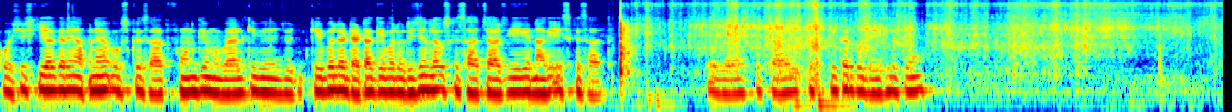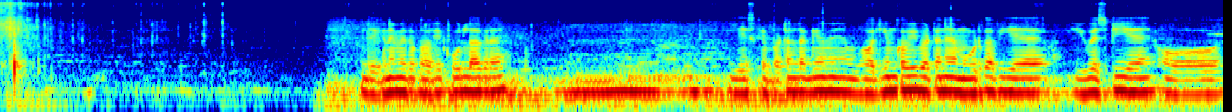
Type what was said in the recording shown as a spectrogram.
कोशिश किया करें अपने उसके साथ फ़ोन के मोबाइल की भी जो केबल है डाटा केबल ओरिजिनल है, उसके साथ चार्ज किए, ना कि इसके साथ। तो ज़रा इसको चार्ज इसके स्पीकर को देख लेते हैं। देखने में तो काफ़ी कूल लग रहा है। ये इसके बटन लगे हुए हैं। वॉल्यूम का भी बटन है मोड का भी है यूएसबी है और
